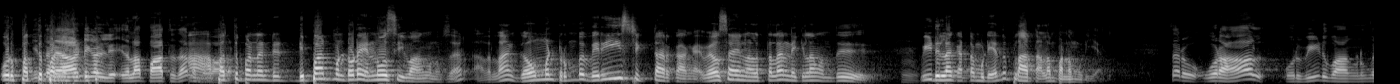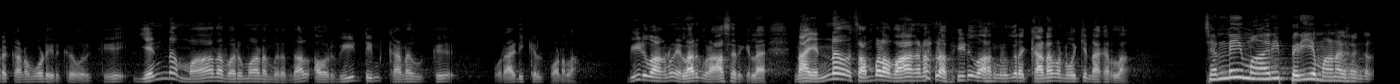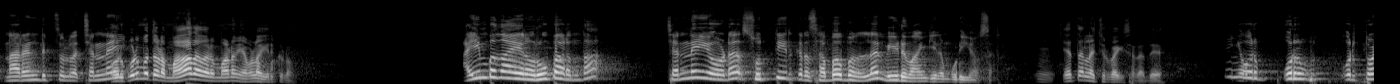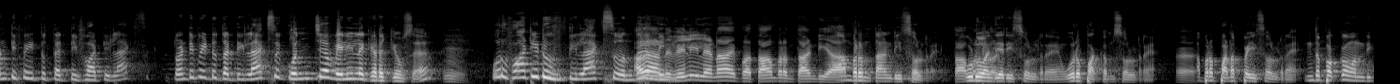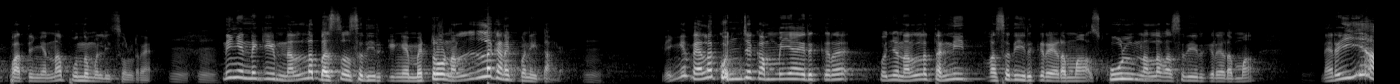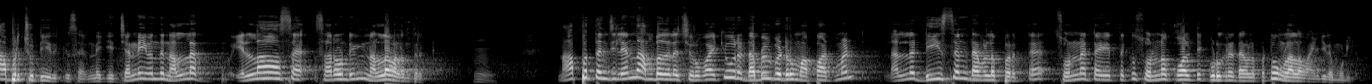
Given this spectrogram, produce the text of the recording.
ஒரு பத்து ஆண்டுகள் இதெல்லாம் பார்த்து தான் பத்து பன்னெண்டு டிபார்ட்மெண்ட்டோட என்ஓசி வாங்கணும் சார் அதெல்லாம் கவர்மெண்ட் ரொம்ப வெரி ஸ்ட்ரிக்டாக இருக்காங்க. விவசாய நிலத்தெல்லாம் இன்னைக்கெல்லாம் வந்து வீடுலாம் கட்ட முடியாது பிளாட்டெல்லாம் பண்ண முடியாது. சார் ஒரு ஆள் ஒரு வீடு வாங்கணுங்கிற கனவோடு இருக்கிறவருக்கு என்ன மாத வருமானம் இருந்தால் அவர் வீட்டின் கனவுக்கு ஒரு அடிக்கல் போடலாம்? வீடு வாங்கணும் எல்லாருக்கும் ஒரு ஆசை இருக்குல்ல. நான் என்ன சம்பளம் வாங்கினா நான் வீடு வாங்கணுங்கிற கனவை நோக்கி நகரலாம். சென்னை மாதிரி பெரிய மாநகரங்கள். நான் ரெண்டு சொல்லுவேன். சென்னை ஒரு குடும்பத்தோட மாத வருமானம் எவ்வளோ இருக்கணும்? ஐம்பதாயிரம் ரூபாய் இருந்தால் சென்னையோட சுற்றி இருக்கிற சபர்பனில் வீடு வாங்கிட முடியும் சார். எத்தனை லட்ச ரூபாய்க்கு சார் அது? நீங்கள் ஒரு ஒரு ஒரு twenty five to thirty forty lakhs twenty five to thirty lakhs கொஞ்சம் வெளியில் கிடைக்கும் சார். ஒரு ஃபார்ட்டி டு ஃபிஃப்டி லேக்ஸ் வந்து அந்த வெளியிலனா இப்போ தாம்பரம் தாண்டியா? தாம்பரம் தாண்டி சொல்கிறேன் கூடுவாஞ்சேரி சொல்கிறேன் ஒரு பக்கம் சொல்கிறேன் அப்புறம் படப்பை சொல்கிறேன் இந்த பக்கம் வந்து பார்த்தீங்கன்னா பூந்தமல்லி சொல்கிறேன். நீங்கள் இன்னைக்கு நல்ல பஸ் வசதி இருக்குங்க மெட்ரோ நல்லா கனெக்ட் பண்ணிட்டாங்க. நீங்கள் விலை கொஞ்சம் கம்மியாக இருக்கிற கொஞ்சம் நல்ல தண்ணி வசதி இருக்கிற இடமா ஸ்கூல் நல்ல வசதி இருக்கிற இடமா நிறைய ஆப்பர்ச்சுனிட்டி இருக்குது சார். இன்னைக்கு சென்னை வந்து நல்ல எல்லா ச சரௌண்டிங்கும் நல்லா வளர்ந்துருக்கு. நாற்பத்தஞ்சிலேருந்து ஐம்பது லட்சம் ரூபாய்க்கு ஒரு டபுள் பெட்ரூம் அப்பார்ட்மெண்ட் நல்ல டீசன்ட் டெவலப்பர்கிட்ட சொன்ன டயத்துக்கு சொன்ன குவாலிட்டி கொடுக்குற டெவலப்பர்ட்ட உங்களால் வாங்கிட முடியும்.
